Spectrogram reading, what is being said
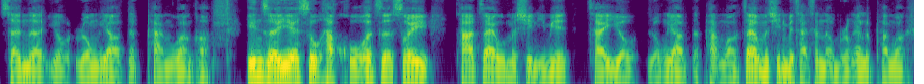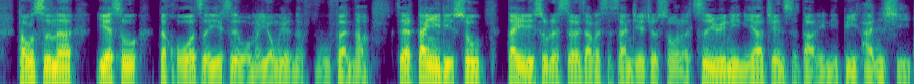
成了有荣耀的盼望哈。因着耶稣他活着，所以他在我们心里面。才有荣耀的盼望，在我们心里面才成了我们荣耀的盼望。同时呢，耶稣的活着也是我们永远的福分哈。在但以理书，但以理书的十二章的十三节就说了：至于你，你要坚持到底，你必安息。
